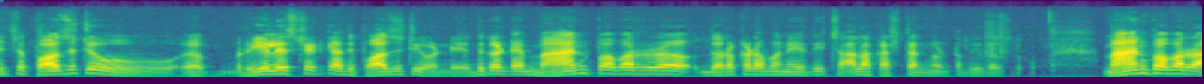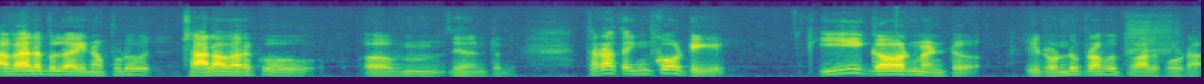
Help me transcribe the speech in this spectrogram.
it's a positive real ఎస్టేట్కి అది పాజిటివ్ అండి. ఎందుకంటే మ్యాన్ పవర్ దొరకడం అనేది చాలా కష్టంగా ఉంటుంది ఈరోజు మ్యాన్ పవర్ అవైలబుల్ అయినప్పుడు చాలా వరకు ఇది ఉంటుంది. తర్వాత ఇంకోటి ఈ గవర్నమెంట్ ఈ రెండు ప్రభుత్వాలు కూడా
